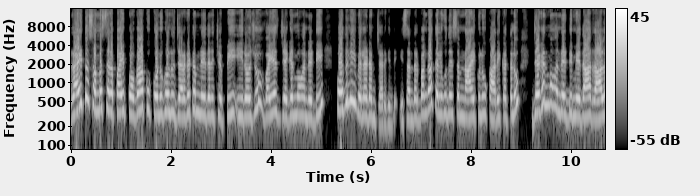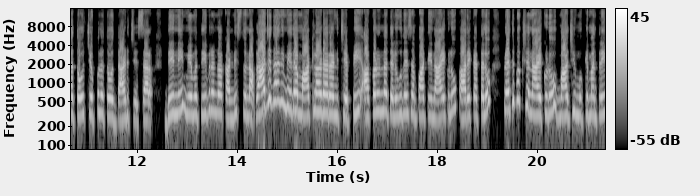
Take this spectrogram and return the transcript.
రైతు సమస్యలపై పొగాకు కొనుగోలు జరగటం లేదని చెప్పి ఈ రోజు వైఎస్ జగన్మోహన్ రెడ్డి పొదిలి వెళ్ళడం జరిగింది. ఈ సందర్భంగా తెలుగుదేశం నాయకులు కార్యకర్తలు జగన్మోహన్ రెడ్డి మీద రాళ్ళతో చెప్పులతో దాడి చేశారు. దీన్ని మేము తీవ్రంగా ఖండిస్తున్నాం. రాజధాని మీద మాట్లాడారని చెప్పి అక్కడున్న తెలుగుదేశం పార్టీ నాయకులు కార్యకర్తలు ప్రతిపక్ష నాయకుడు మాజీ ముఖ్యమంత్రి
